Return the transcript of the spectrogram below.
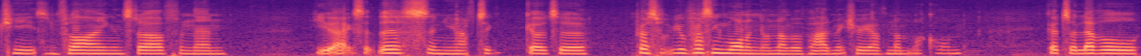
cheats and flying and stuff, and then you exit this, and you have to go to... press. You're pressing 1 on your number pad, make sure you have numlock on. Go to level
